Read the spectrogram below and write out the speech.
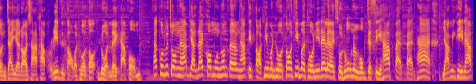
สนใจอย่ารอช้าครับ รีบติดต่อวันทัวโต้ด่วนเลยครับผม ถ้าคุณผู้ชมนะครับอยากได้ข้อมูลเพิ่มเติมนะครับติดต่อที่วันทัวโต้ที่เบอร์โทรนี้ได้เลย 0616745885 ย้ำอีกทีนะครับ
